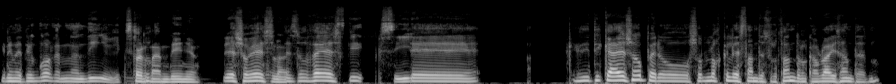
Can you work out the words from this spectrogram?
y le metió un gol. Fernandinho. exacto. Fernandinho. Eso es. Claro. Entonces, Sí, eh, critica eso, pero son los que le están destrozando, lo que hablabais antes, ¿no?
